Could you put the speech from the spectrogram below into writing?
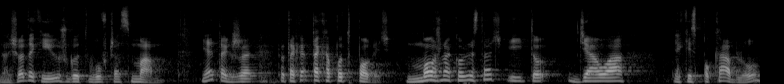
na środek i już go wówczas mam. Nie? Także to taka, taka podpowiedź. Można korzystać i to działa, jak jest po kablu,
